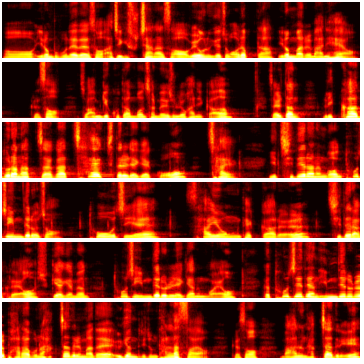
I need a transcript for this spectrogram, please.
어, 이런 부분에 대해서 아직 익숙치 않아서 외우는 게 좀 어렵다 이런 말을 많이 해요. 그래서 좀 암기 코드 한번 설명해 주려고 하니까. 자 일단 리카도라는 학자가 차액 지대를 얘기했고 차액. 이 지대라는 건 토지 임대료죠 토지의 사용 대가를 지대라 그래요. 쉽게 얘기하면 토지 임대료를 얘기하는 거예요. 그러니까 토지에 대한 임대료를 바라보는 학자들마다의 의견들이 좀 달랐어요. 그래서 많은 학자들이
